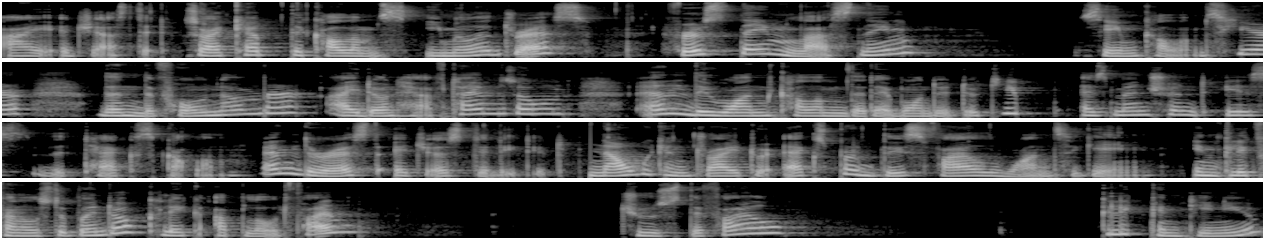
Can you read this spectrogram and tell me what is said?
I adjusted. So I kept the columns email address, first name, last name, same columns here, then the phone number, I don't have time zone, and the one column that I wanted to keep as mentioned, is the tags column, and the rest I just deleted. Now we can try to export this file once again. In ClickFunnels 2.0, click Upload File, choose the file, click Continue.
